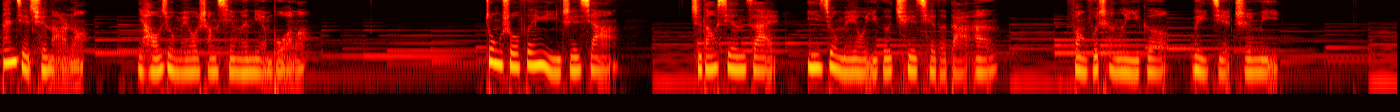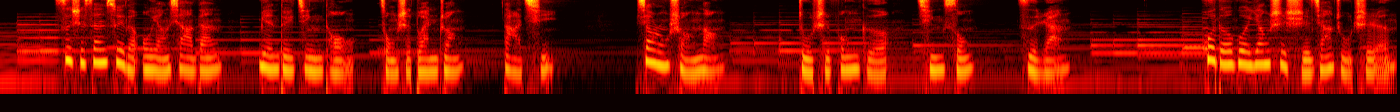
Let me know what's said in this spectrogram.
丹姐去哪儿了？你好久没有上新闻联播了。众说纷纭之下，直到现在依旧没有一个确切的答案，仿佛成了一个未解之谜。四十三岁的欧阳夏丹面对镜头总是端庄大气，笑容爽朗，主持风格轻松自然，获得过央视十佳主持人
